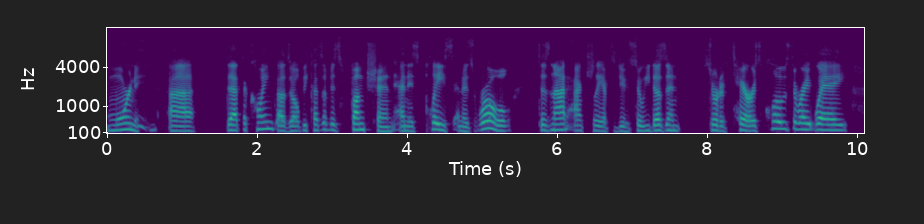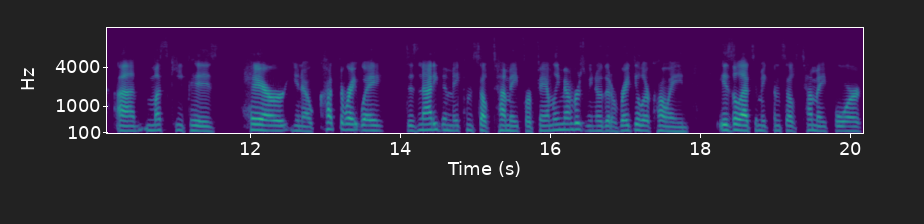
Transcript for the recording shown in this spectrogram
mourning, uh, that the Kohen Gadol, because of his function and his place and his role, does not actually have to do. So he doesn't sort of tear his clothes the right way, um, must keep his hair, you know, cut the right way does not even make himself tame for family members. We know that a regular Kohen is allowed to make themselves tame for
